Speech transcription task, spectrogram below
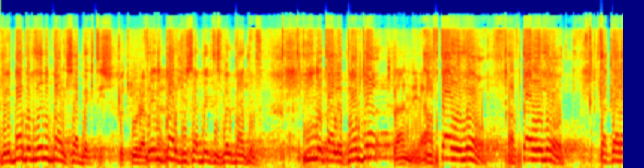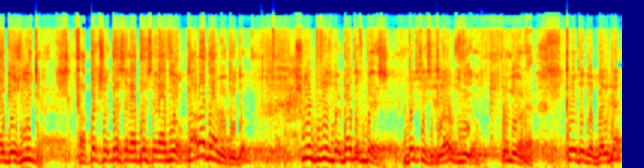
Μπερμπάτοφ δεν υπάρχει σαν παίκτης. Παικτούρα Δεν μεγάλη. υπάρχει σαν παίκτης Μπερμπάτοφ. Είναι τα λεπόρια. Φτάνει, α. Αυτά εδώ. Αυτά εδώ. Τα καραγκιοζλίκια. Θα παίξω 4-4-2. Καλά κάνει ο Τούντορ. Σου λέει τι θες Μπερμπάτοφ μπες. Μπες και συγκλάους δύο. Πολύ ωραία. Πρώτο τον Πέλκα,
